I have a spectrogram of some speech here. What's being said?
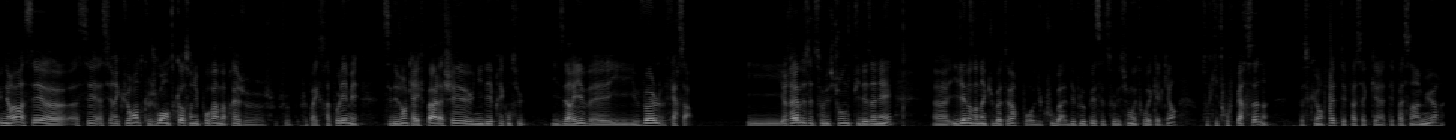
une erreur assez, assez, assez, récurrente que je vois en tout cas au sein du programme, après je ne vais pas extrapoler, mais c'est des gens qui n'arrivent pas à lâcher une idée préconçue. Ils arrivent et ils veulent faire ça ils rêvent de cette solution depuis des années. Euh, ils viennent dans un incubateur pour du coup bah, développer cette solution et trouver quelqu'un, sauf qu'ils trouvent personne parce qu'en fait, tu es, face à un mur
